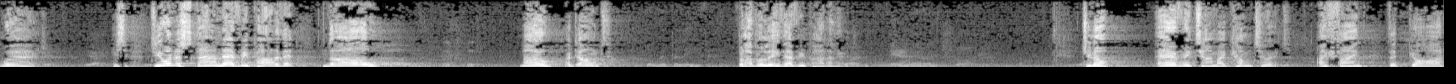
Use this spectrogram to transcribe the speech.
word. He said, Do you understand every part of it? No. No, I don't. But I believe every part of it. Do you know, every time I come to it, I find that God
